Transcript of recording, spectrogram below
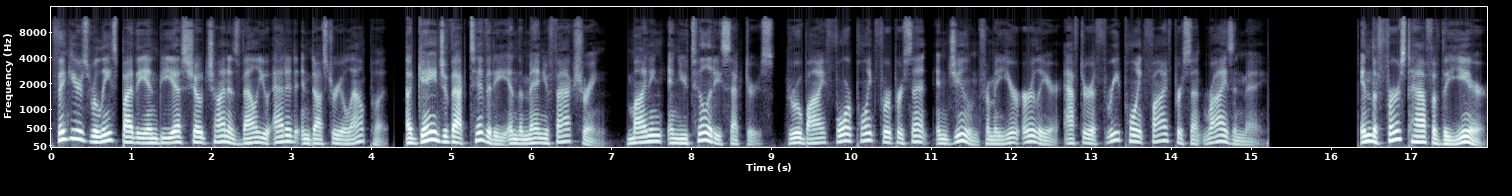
Figures released by the NBS showed China's value-added industrial output, a gauge of activity in the manufacturing, mining and utility sectors, grew by 4.4% in June from a year earlier after a 3.5% rise in May. In the first half of the year,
